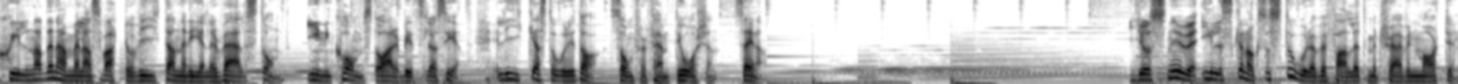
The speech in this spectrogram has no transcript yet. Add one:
Skillnaderna mellan svarta och vita när det gäller välstånd, inkomst och arbetslöshet är lika stor idag som för 50 år sedan, säger han. Just nu är ilskan också stor över fallet med Travin Martin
